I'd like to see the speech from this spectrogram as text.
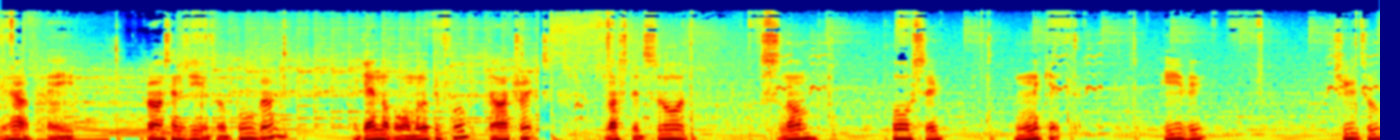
we have a Grass Energy into a Ball Guy. Again, not the one we're looking for. Dartrix, Rusted Sword, Snom, Horsea, Nickit, Eevee, Chewtle.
